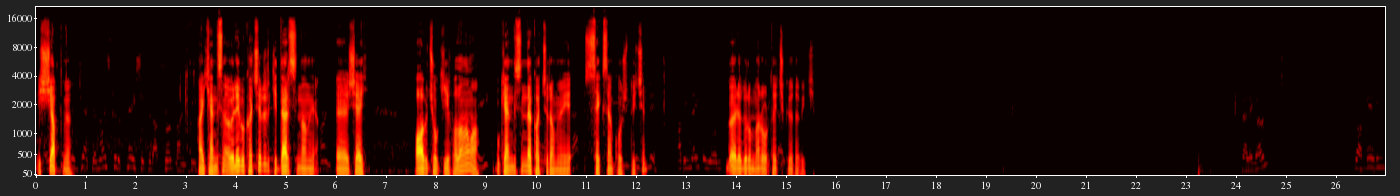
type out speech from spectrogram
iş yapmıyor. Hay kendisini öyle bir kaçırır ki dersin hani e, şey abi çok iyi falan ama bu kendisini de kaçıramıyor ye- 80 koştuğu için. Böyle durumlar ortaya çıkıyor tabii ki. Bellingham. Chouameni.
